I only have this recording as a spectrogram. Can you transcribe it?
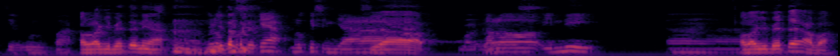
Cil gue lupa Kalau lagi bete nih ya, melukis kita berarti kayak melukis senja siap. kalau indie eh, Kalau lagi bete apa?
